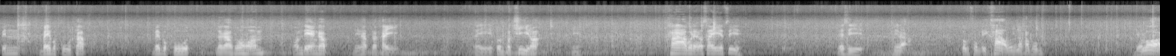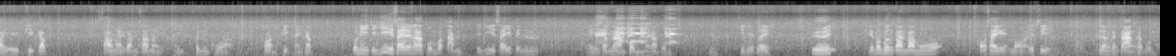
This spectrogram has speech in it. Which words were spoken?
เป็นใบมะกรูดครับ ใบมะกรูดแล้วก็หัวหอมหอมแดงครับนี่ครับตะไคร้ไอ้ต้นผักชีเนาะนี่คาบ่ได้เอาใส่ FC ได้สีนี่แหละต้มสมไอ้ข้าวนี่แหละครับ ผม เดี๋ยวรอไอ้พริกกับสาวหน่อยก่อนสาวหน่อยให้เพิ่นขัวทอดพริกให้ครับ ตัวนี้จะยี่ใส่เลยนะครับ ผมบ่ตำจะยี่ใส่เป็น นี่กับน้ำต้มนะครับผมนี่ที่เด็ดเลยเอ้ยเดี๋ยวมาเบิ่งตอนบาหมู เอาใส่หมอ FC เครื่องต่างๆ ครับผม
